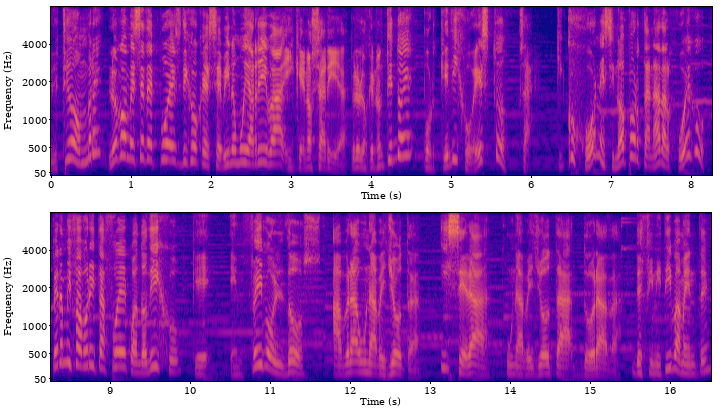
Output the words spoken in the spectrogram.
Este hombre. Luego meses después dijo que se vino muy arriba y que no se haría. Pero lo que no entiendo es por qué dijo esto. O sea, ¿qué cojones si no aporta nada al juego? Pero mi favorita fue cuando dijo que en Fable 2 habrá una bellota y será una bellota dorada. Definitivamente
